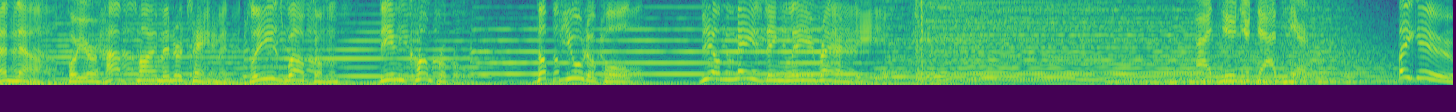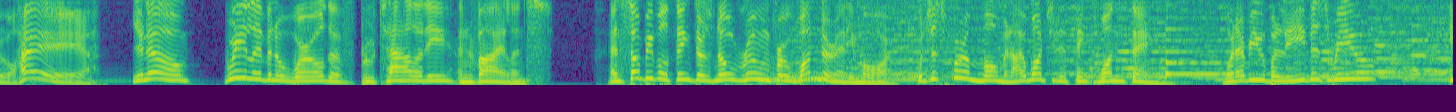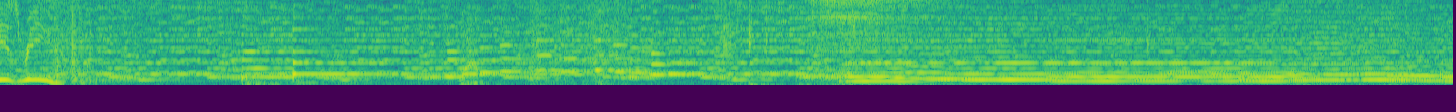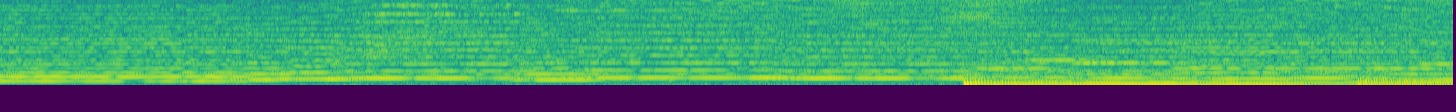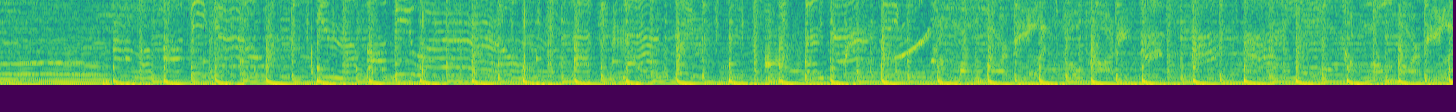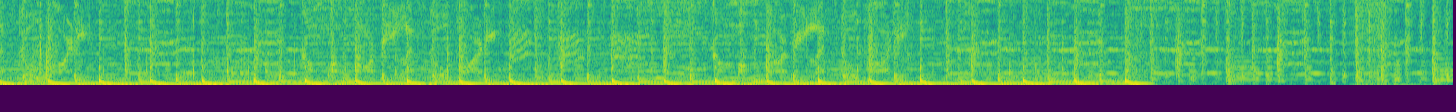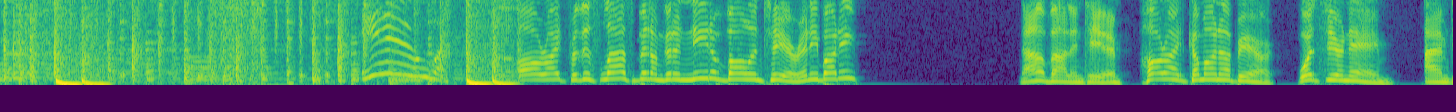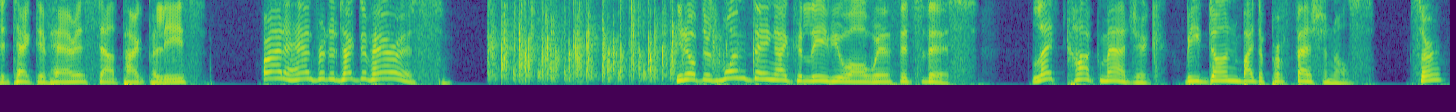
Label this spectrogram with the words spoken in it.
And now, for your halftime entertainment, please welcome the incomparable, the beautiful, the amazingly Randy. Uh, dude, your dad's here. Thank you. Hey, you know, we live in a world of brutality and violence. And some people think there's no room for wonder anymore. Well, just for a moment, I want you to think one thing. Whatever you believe is real, is real. Right, for this last bit, I'm going to need a volunteer. Anybody? Now volunteer. All right, come on up here. What's your name? I'm Detective Harris, South Park Police. All right, a hand for Detective Harris. You know, if there's one thing I could leave you all with, it's this. Let cock magic be done by the professionals. Sir?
